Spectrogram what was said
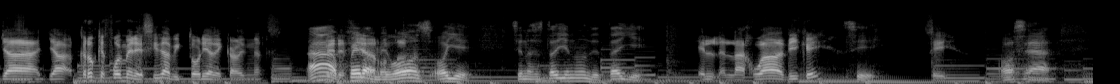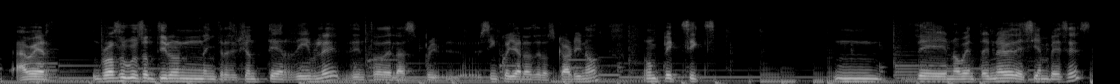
Ya, ya, creo que fue merecida victoria de Cardinals. Ah, espérame, vos, oye, se nos está yendo un detalle. ¿La jugada de DK? Sí. Sí. O sea, a ver, Russell Wilson tiró una intercepción terrible dentro de las 5 yardas de los Cardinals. Un pick six mm, de 99 de 100 veces.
